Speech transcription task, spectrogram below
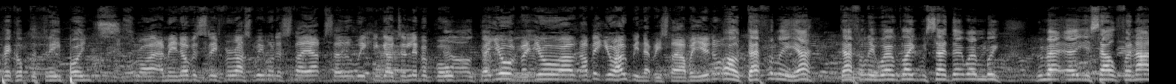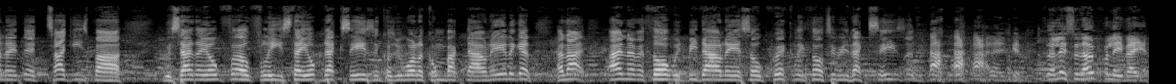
pick up the three points. That's right. I mean, obviously, for us, we want to stay up so that we can go to Liverpool. Oh, but you're, but you're, uh, I think you're hoping that we stay up, are you not? Oh, definitely, yeah, definitely. Well, like we said that when we, we met uh, yourself and Anna at Taggy's bar, we said I hope hopefully you stay up next season because we want to come back down here again. And I, I never thought we'd be down here so quickly. Thought it'd be next season. so listen, hopefully, mate,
